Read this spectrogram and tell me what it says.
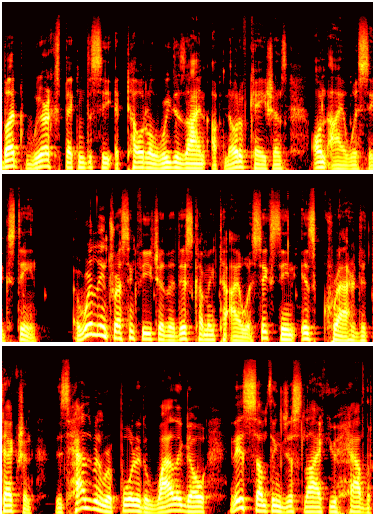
But we're expecting to see a total redesign of notifications on iOS 16 a really interesting feature that is coming to iOS 16 is crash detection. This has been reported a while ago. It is something just like you have the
